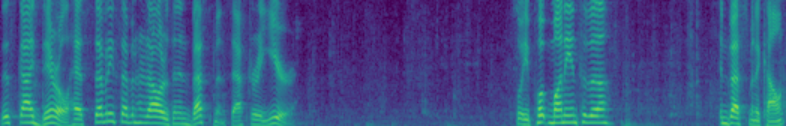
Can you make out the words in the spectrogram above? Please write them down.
This guy, Daryl, has $7,700 in investments after a year. So he put money into the investment account.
